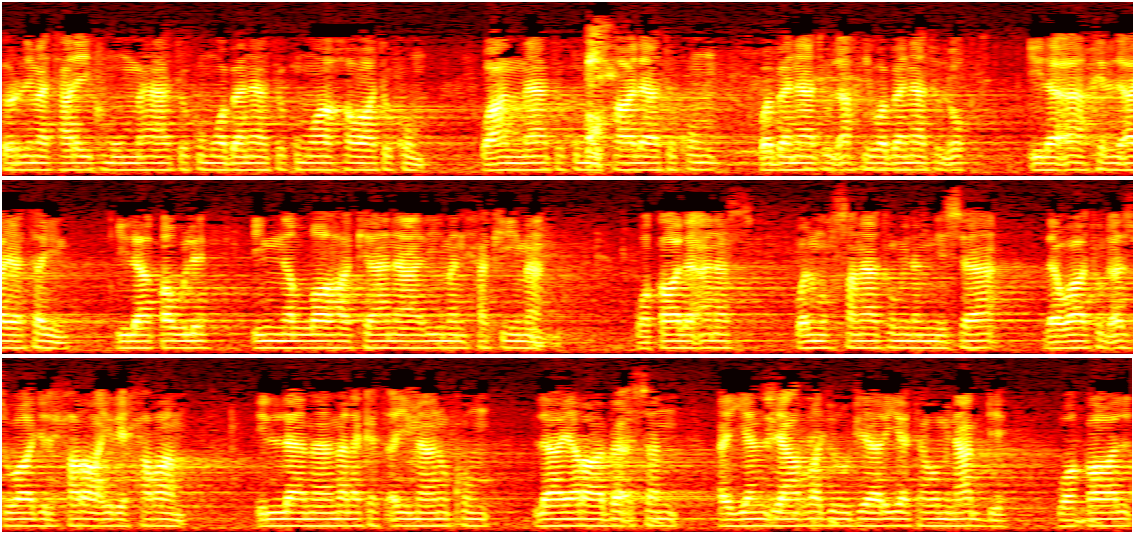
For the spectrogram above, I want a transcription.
حرمت عليكم أمهاتكم وبناتكم وأخواتكم وعماتكم وخالاتكم وبنات الأخ وبنات الأخت. إلى آخر الآيتين إلى قوله إن الله كان عليما حكيما وقال أنس والمحصنات من النساء ذوات الأزواج الحرائر حرام إلا ما ملكت أيمانكم لا يرى بأسا أن ينزع الرجل جاريته من عبده وقال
